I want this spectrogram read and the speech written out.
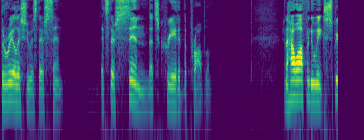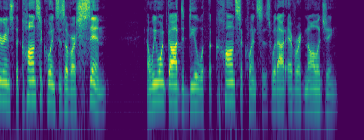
the real issue is their sin. It's their sin that's created the problem. And how often do we experience the consequences of our sin? And we want God to deal with the consequences without ever acknowledging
